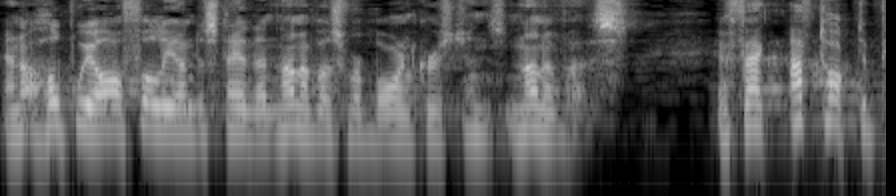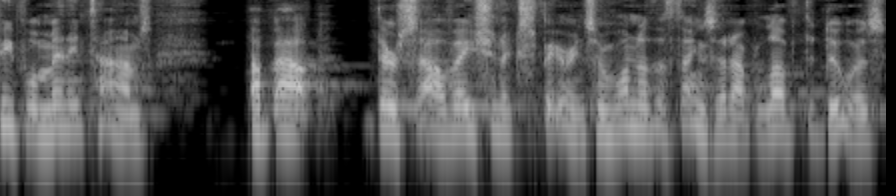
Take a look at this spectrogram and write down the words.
And I hope we all fully understand that none of us were born Christians. None of us. In fact, I've talked to people many times about their salvation experience. And one of the things that I've loved to do is,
